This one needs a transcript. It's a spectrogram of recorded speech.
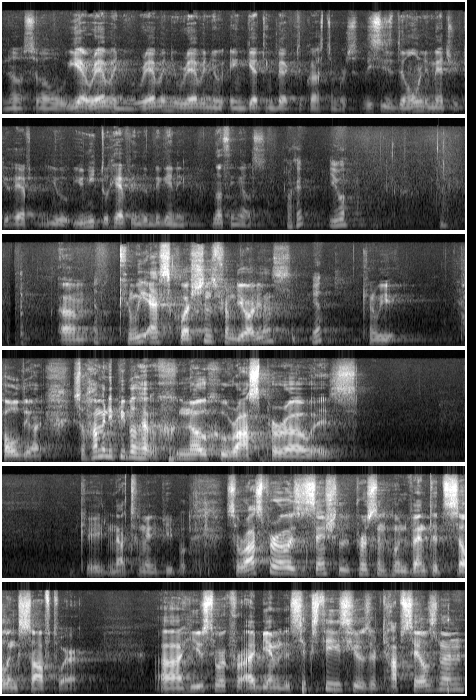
You know, so yeah, revenue, revenue, revenue, and getting back to customers. This is the only metric you have, you, you need to have in the beginning, nothing else. Okay, Ivo? Um, can we ask questions from the audience? Yeah. Can we poll the audience? So how many people have, know who Ross Perot is? Okay, not too many people. So Ross Perot is essentially the person who invented selling software. Uh, he used to work for IBM in the 60s. He was their top salesman.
